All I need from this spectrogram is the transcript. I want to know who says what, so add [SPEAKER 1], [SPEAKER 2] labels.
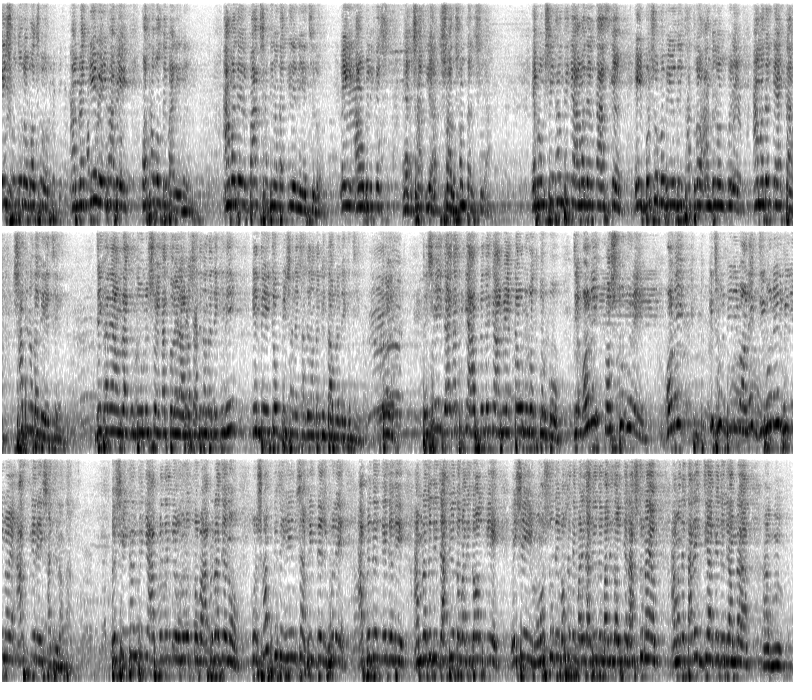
[SPEAKER 1] এই সতেরো বছর আমরা কেউ এইভাবে কথা বলতে পারিনি। আমাদের বাক স্বাধীনতা কিনে নিয়েছিল এই আওয়ামী লীগের সন্ত্রাসীরা। এবং সেখান থেকে আমাদের আজকে এই বৈষম্য বিরোধী ছাত্র আন্দোলন করে আমাদেরকে একটা স্বাধীনতা দিয়েছে। যেখানে আমরা কিন্তু উনিশশো একাত্তরের আমরা স্বাধীনতা দেখিনি, কিন্তু এই চব্বিশ সালের স্বাধীনতা কিন্তু আমরা দেখেছি। সেই জায়গা থেকে আপনাদেরকে আমি একটা অনুরোধ করব যে অনেক কষ্ট করে অনেক কিছুর বিনিময়ে, অনেক জীবনের বিনিময়ে আজকের এই স্বাধীনতা। তো সেখান থেকে আপনাদেরকে অনুরোধ করব, আপনারা যেন সবকিছু হিংসা, বিদ্বেষ ভুলে আপনাদেরকে যদি, আমরা যদি জাতীয়তাবাদী দলকে এই সেই মসজিদে বসাতে পারি, জাতীয়তাবাদী দলকে রাষ্ট্রনায়ক আমাদের তারেক জিয়াকে যদি আমরা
